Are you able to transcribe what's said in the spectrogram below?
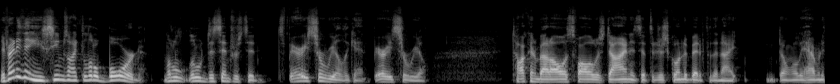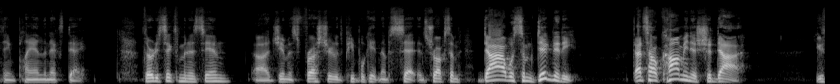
If anything, he seems like a little bored, a little, little disinterested. It's very surreal again, very surreal. Talking about all his followers dying as if they're just going to bed for the night. Don't really have anything planned the next day. 36 minutes in, uh, Jim is frustrated with people getting upset, instructs them, die with some dignity. That's how communists should die. You,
